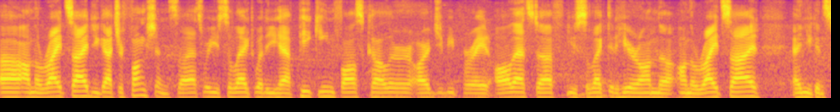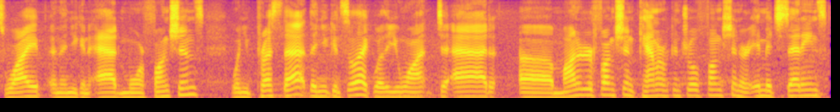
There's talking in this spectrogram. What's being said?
Uh, on the right side, you got your functions. So that's where you select whether you have peaking, false color, RGB parade, all that stuff. You select it here on the on the right side, and you can swipe, and then you can add more functions. When you press that, then you can select whether you want to add a monitor function, camera control function, or image settings,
